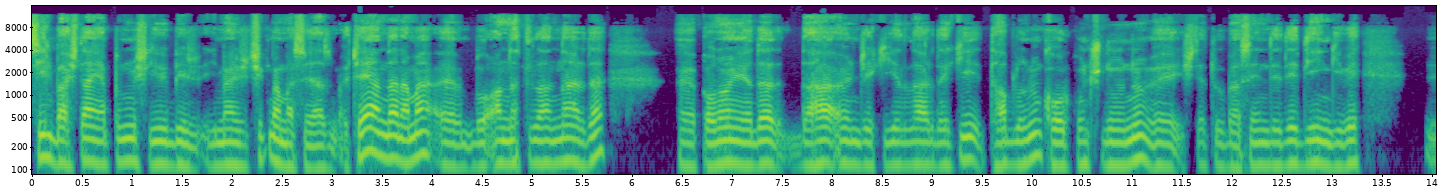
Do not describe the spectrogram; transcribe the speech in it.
sil baştan yapılmış gibi bir imaj çıkmaması lazım. Öte yandan ama e, bu anlatılanlar da e, Polonya'da daha önceki yıllardaki tablonun korkunçluğunu ve işte Tuğba senin de dediğin gibi e,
